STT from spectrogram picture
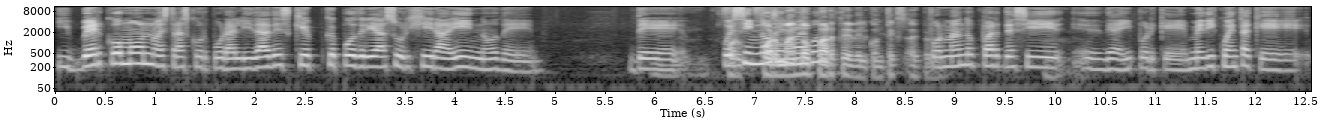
y, ver cómo nuestras corporalidades, qué, qué podría surgir ahí, ¿no? De, de pues si no formando parte del contexto. formando parte, sí, eh, de ahí, porque me di cuenta que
